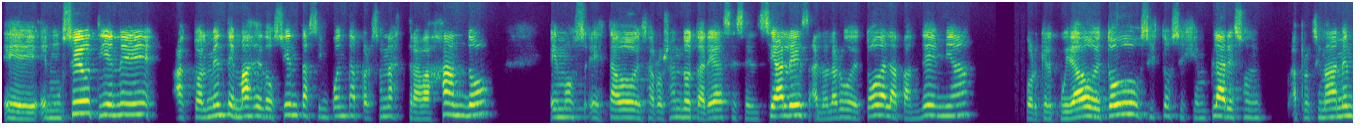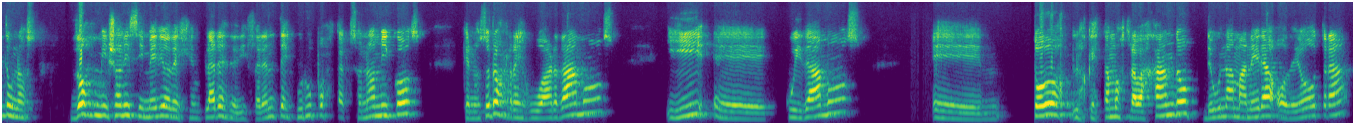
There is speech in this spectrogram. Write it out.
Eh, el museo tiene actualmente más de 250 personas trabajando, hemos estado desarrollando tareas esenciales a lo largo de toda la pandemia, porque el cuidado de todos estos ejemplares son aproximadamente unos 2 millones y medio de ejemplares de diferentes grupos taxonómicos que nosotros resguardamos y eh, cuidamos eh, todos los que estamos trabajando de una manera o de otra,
